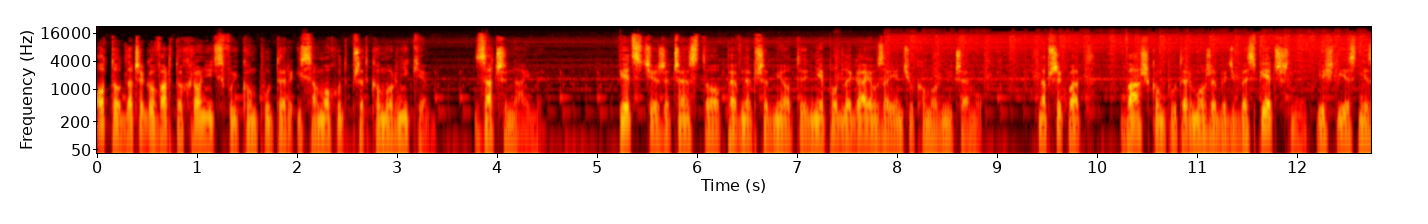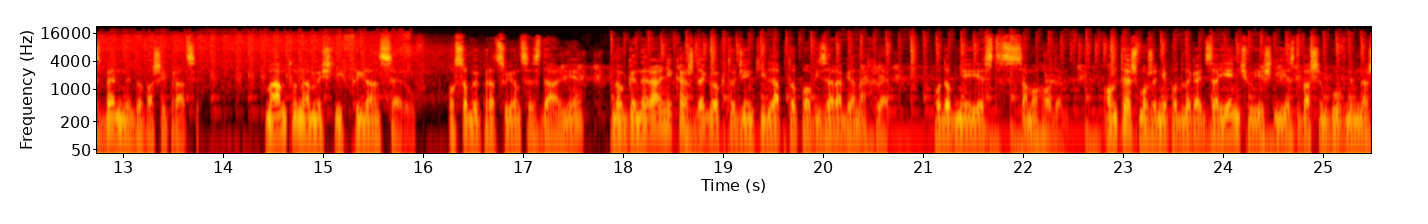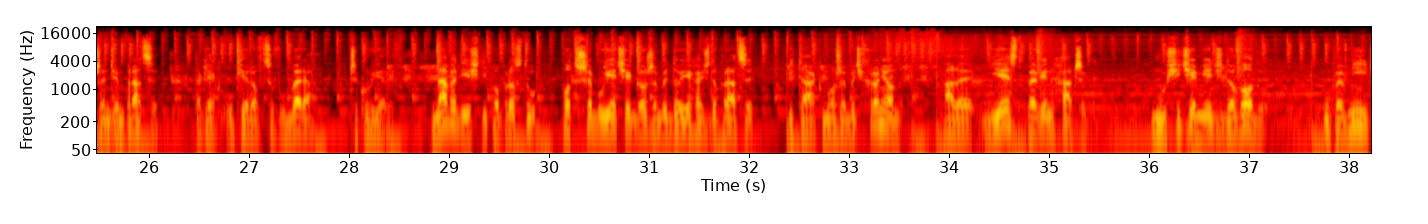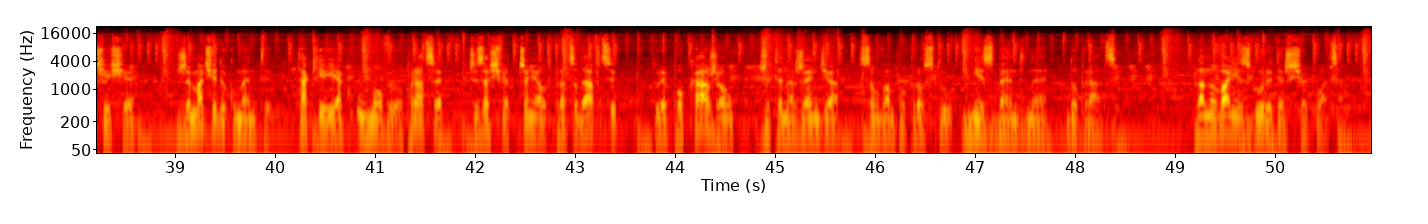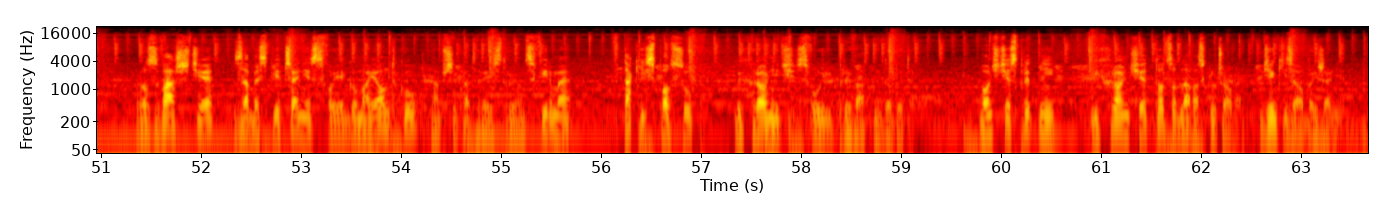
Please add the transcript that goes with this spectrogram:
Oto dlaczego warto chronić swój komputer i samochód przed komornikiem. Zaczynajmy. Wiedzcie, że często pewne przedmioty nie podlegają zajęciu komorniczemu. Na przykład wasz komputer może być bezpieczny, jeśli jest niezbędny do waszej pracy. Mam tu na myśli freelancerów, osoby pracujące zdalnie, no generalnie każdego, kto dzięki laptopowi zarabia na chleb. Podobnie jest z samochodem. On też może nie podlegać zajęciu, jeśli jest waszym głównym narzędziem pracy, tak jak u kierowców Ubera czy kurierów. Nawet jeśli po prostu potrzebujecie go, żeby dojechać do pracy, i tak może być chroniony. Ale jest pewien haczyk. Musicie mieć dowody. Upewnijcie się, że macie dokumenty, takie jak umowy o pracę czy zaświadczenia od pracodawcy, które pokażą, że te narzędzia są Wam po prostu niezbędne do pracy. Planowanie z góry też się opłaca. Rozważcie zabezpieczenie swojego majątku, przykład rejestrując firmę, w taki sposób, by chronić swój prywatny dobytek. Bądźcie sprytni i chrońcie to, co dla Was kluczowe. Dzięki za obejrzenie.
